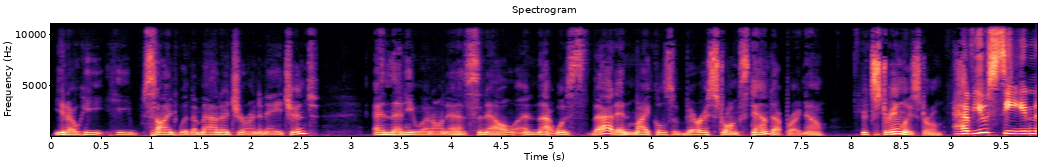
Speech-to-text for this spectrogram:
you know, he he signed with a manager and an agent, and then he went on SNL, and that was that. And Michael's a very strong stand up right now. Extremely strong. Have you seen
